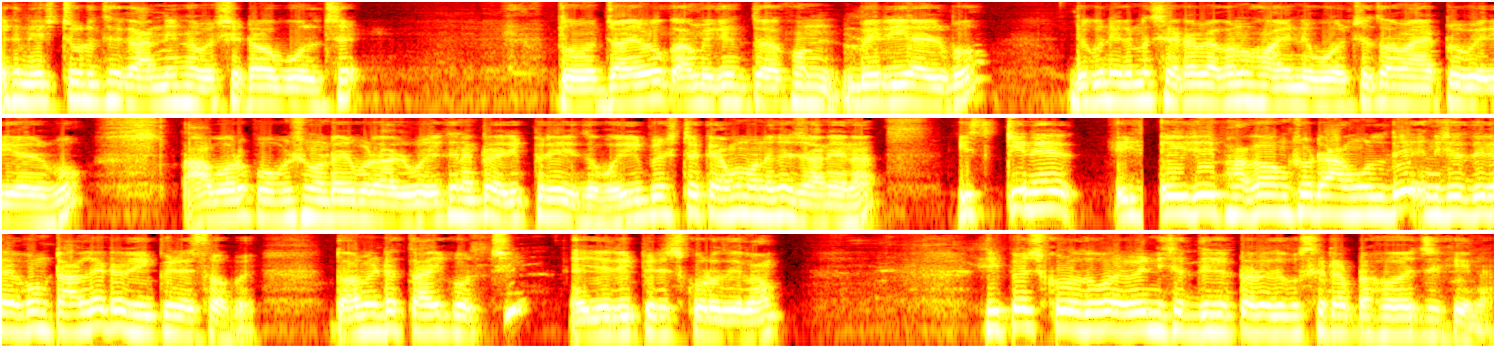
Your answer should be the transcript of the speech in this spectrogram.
এখানে স্টোরি থেকে আর্নিং হবে সেটাও বলছে। তো যাই হোক, আমি কিন্তু এখন বেরিয়ে আসব। দেখুন, এখানে সেট আপ এখনও হয়নি বলছে, তো আমি একটু বেরিয়ে আসব। আবারও প্রফেশনাল টাইপের আসব। এখানে একটা রিফ্রেশ দেবো। রিফ্রেশটা কেমন অনেকে জানে না। স্ক্রিনের এই যে ফাঁকা অংশটা আঙুল দিয়ে নিচের দিকে এরকম টানলে এটা রিফ্রেশ হবে। তো আমি এটা তাই করছি। এই যে রিফ্রেশ করে দিলাম। রিফ্রেশ করে দেবো। এবার নিচের দিকে একটা দেখব সেট আপটা হয়েছে কিনা।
